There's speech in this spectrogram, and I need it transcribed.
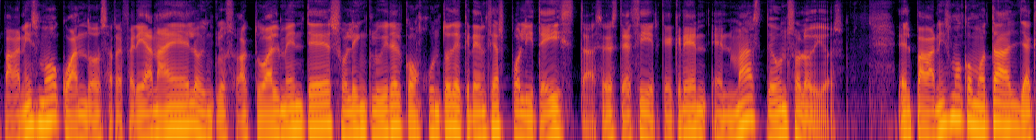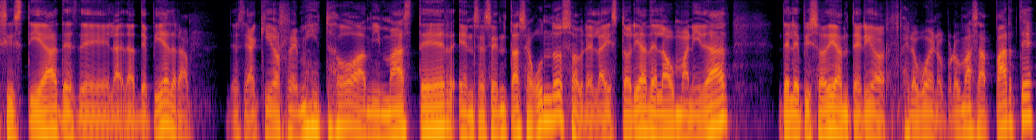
paganismo, cuando se referían a él, o incluso actualmente, suele incluir el conjunto de creencias politeístas, es decir, que creen en más de un solo Dios. El paganismo como tal ya existía desde la Edad de Piedra. Desde aquí os remito a mi máster en 60 segundos sobre la historia de la humanidad del episodio anterior. Pero bueno, bromas aparte,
